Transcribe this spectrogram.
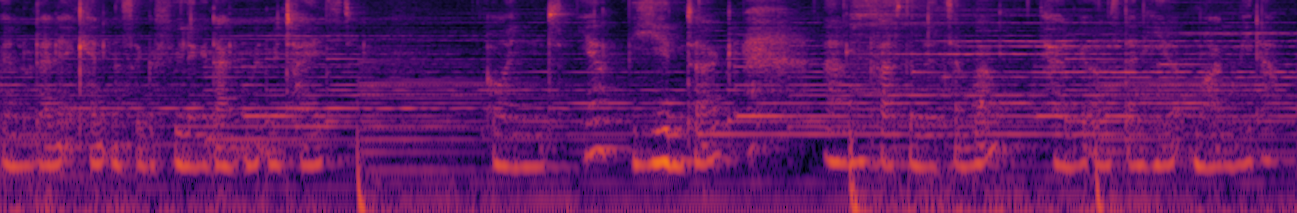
wenn du deine Erkenntnisse, Gefühle, Gedanken mit mir teilst. Und ja, jeden Tag, ähm, fast im Dezember, hören wir uns dann hier morgen wieder.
